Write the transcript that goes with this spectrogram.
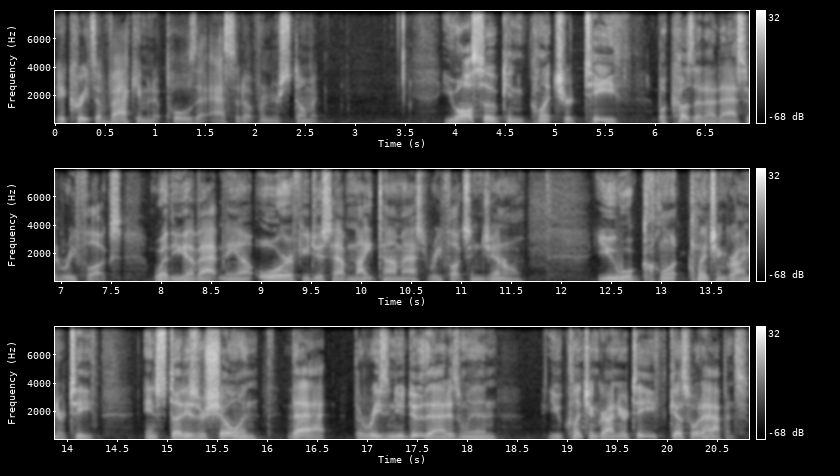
it creates a vacuum and it pulls that acid up from your stomach. You also can clench your teeth because of that acid reflux, whether you have apnea or if you just have nighttime acid reflux in general you will cl- clench and grind your teeth. And studies are showing that the reason you do that is when you clench and grind your teeth, guess what happens?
